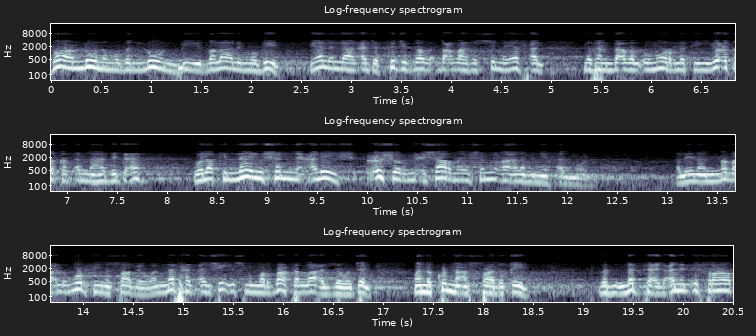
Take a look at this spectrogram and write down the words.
ضالون مضلون بضلال مبين. يا لله العجب تجد بعض أهل السنة يفعل مثلا بعض الأمور التي يعتقد أنها بدعة ولكن لا يشنع عليه عشر معشار ما يشنعه على من يفعل المولد علينا أن نضع الأمور في نصابه وأن نبحث عن شيء اسمه مرضاة الله عز وجل وأن نكون مع الصادقين. نبتعد عن الإفراط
